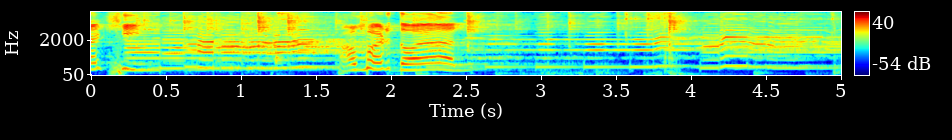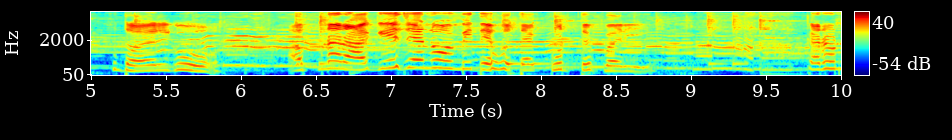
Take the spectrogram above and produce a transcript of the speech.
রাখি, আমার দয়াল দয়াল গো, আপনার আগে যেন আমি দেহ ত্যাগ করতে পারি। কারণ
